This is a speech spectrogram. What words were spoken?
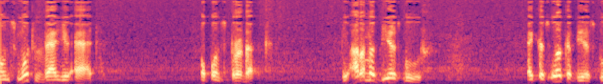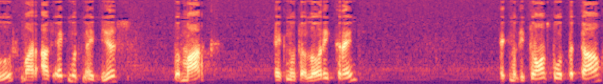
ons moet value add op ons produk. Die arme beesboer. Ek is ook 'n beesboer, maar as ek moet my bees bemark, ek moet 'n lorry kry. Ek moet die transport betaal.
